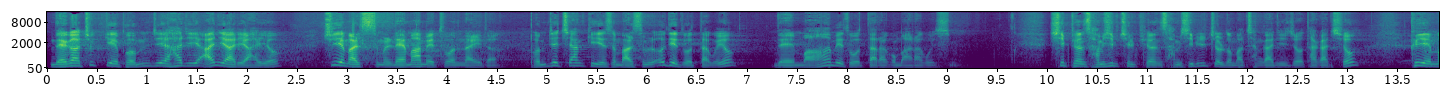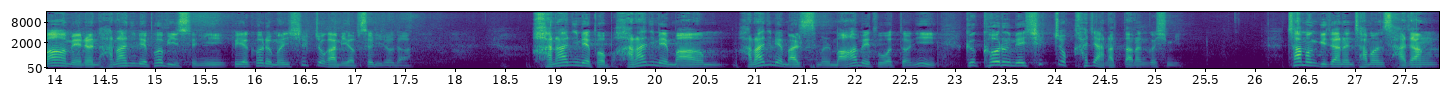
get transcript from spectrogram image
내가 주께 범죄하지 아니하려 하여 주의 말씀을 내 마음에 두었나이다. 범죄치 않기 위해서 말씀을 어디에 두었다고요? 내 마음에 두었다라고 말하고 있습니다. 시편 37편 31절도 마찬가지죠. 다 같이요. 그의 마음에는 하나님의 법이 있으니 그의 걸음은 실족함이 없으리로다. 하나님의 법, 하나님의 마음, 하나님의 말씀을 마음에 두었더니 그 걸음에 실족하지 않았다는 것입니다. 잠언 기자는 잠언 4장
